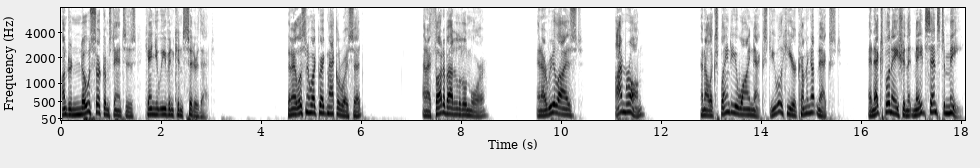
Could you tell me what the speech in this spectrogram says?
Under no circumstances can you even consider that. Then I listened to what Greg McElroy said. And I thought about it a little more, and I realized I'm wrong. And I'll explain to you why next. You will hear coming up next an explanation that made sense to me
